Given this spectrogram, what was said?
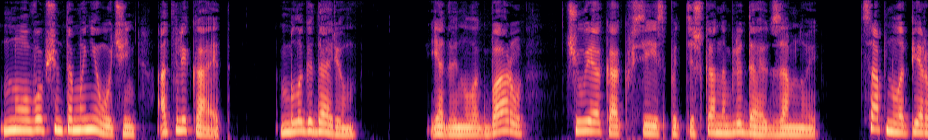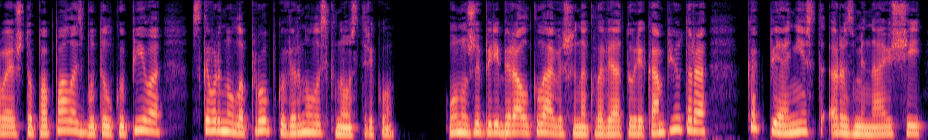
Но, в общем-то, мы не очень. Отвлекает». «Благодарю». Я двинула к бару, чуя, как все из-под тишка наблюдают за мной. Цапнула первое, что попалось, бутылку пива, сковырнула пробку, вернулась к Нострику. Он уже перебирал клавиши на клавиатуре компьютера, как пианист, разминающий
